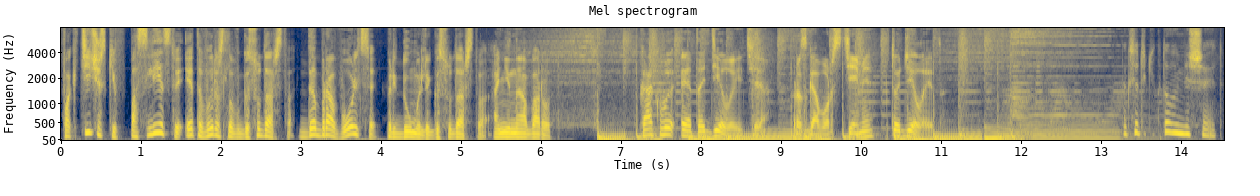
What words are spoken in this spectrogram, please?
фактически впоследствии это выросло в государство. Добровольцы придумали государство, а не наоборот. Как вы это делаете? Разговор с теми, кто делает. Так все-таки кто вам мешает?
